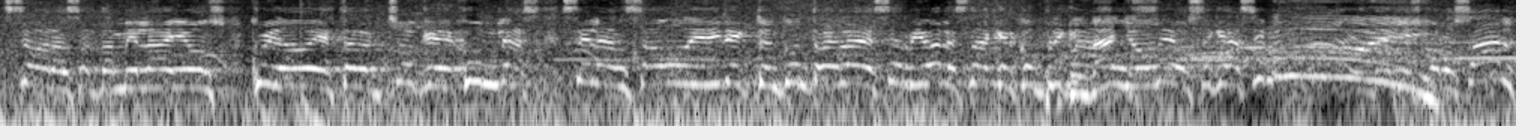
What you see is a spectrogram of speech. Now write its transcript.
Se va a lanzar también Lions. Cuidado, ahí está el choque de junglas. Se lanza Odi directo en contra de la de ese rival. Snacker complica el daño. Se queda así. ¡Uy! colosal.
